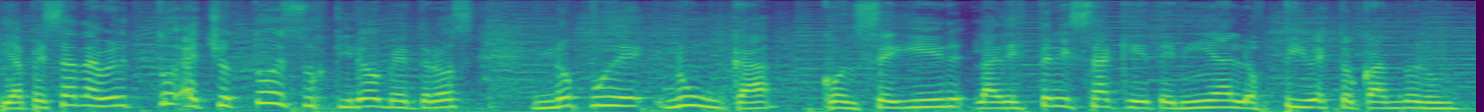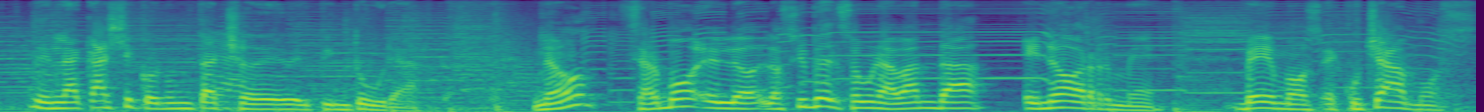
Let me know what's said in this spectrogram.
Y a pesar de haber to- hecho todos esos kilómetros, no pude nunca conseguir la destreza que tenían los pibes tocando en, un- en la calle con un tacho de, pintura. ¿No? Se armó, lo- los Simples son una banda enorme. Vemos, escuchamos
